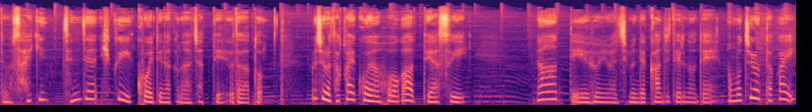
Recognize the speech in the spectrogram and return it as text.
でも最近全然低い声出なくなっちゃって歌だと。むしろ高い声の方が出やすいなーっていう風には自分で感じているので、まあ、もちろん高い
